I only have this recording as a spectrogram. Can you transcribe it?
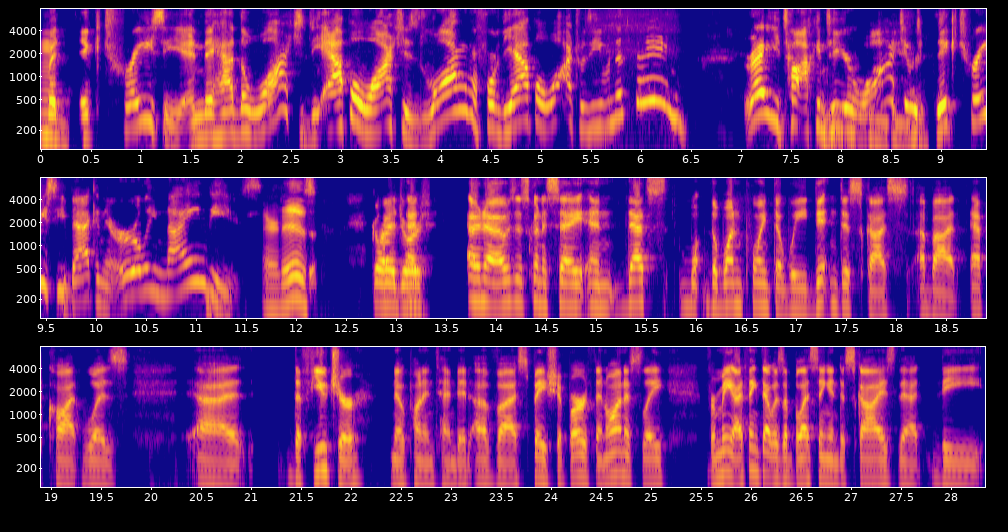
Mm. but Dick Tracy, and they had the watch, the Apple watches, long before the Apple Watch was even a thing. Right? You talking to your watch? It was Dick Tracy back in the early '90s. There it is. Go ahead, George. Oh no, I was just going to say, and that's w- the one point that we didn't discuss about Epcot was uh, the future, no pun intended, of uh, Spaceship Earth. And honestly, for me, I think that was a blessing in disguise that the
